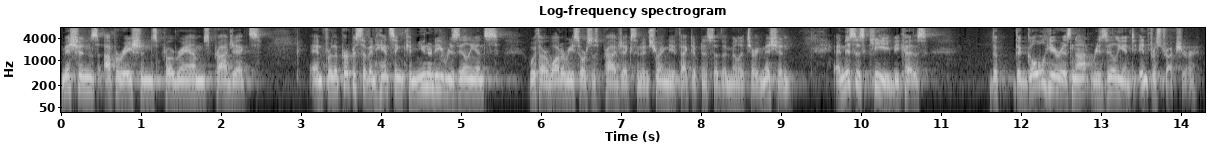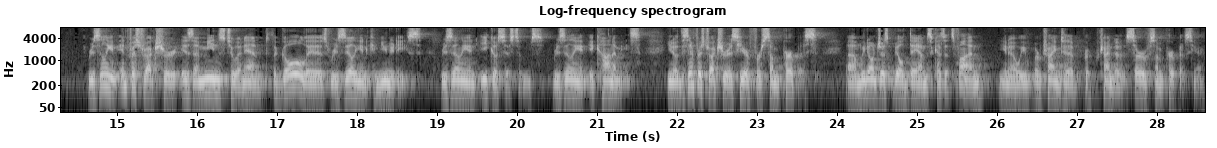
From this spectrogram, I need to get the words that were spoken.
missions, operations, programs, projects. And for the purpose of enhancing community resilience with our water resources projects and ensuring the effectiveness of the military mission. And this is key because the, the goal here is not resilient infrastructure. Resilient infrastructure is a means to an end. The goal is resilient communities, resilient ecosystems, resilient economies. You know, this infrastructure is here for some purpose. Um, we don't just build dams because it's fun. You know, we, are trying to, trying to serve some purpose here.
